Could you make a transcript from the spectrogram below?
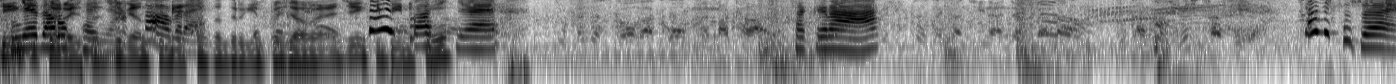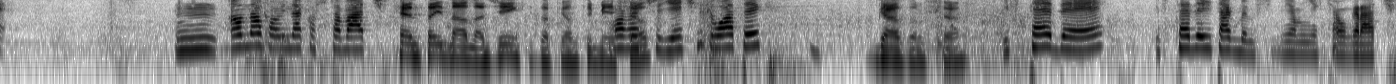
Dzięki Nie za ruszenia. dziewiąty Dobra. miesiąc na drugim poziomie. Dzięki, Binku. Właśnie. Ta gra. Ja myślę, że mm, ona powinna kosztować Hentai Nana, dzięki za piąty może miesiąc. 30 zł Zgadzam się. i wtedy, i wtedy i tak bym w nią nie chciał grać.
